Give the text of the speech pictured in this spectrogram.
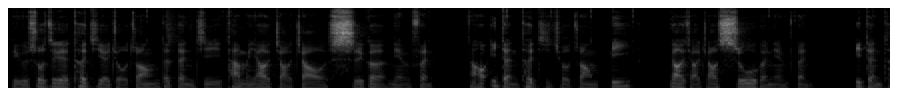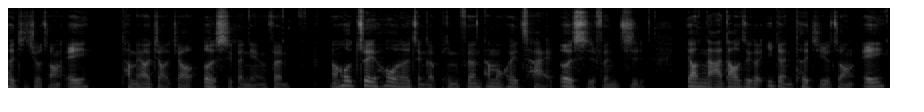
比如说这些特级的酒庄的等级，他们要缴交十个年份，然后一等特级酒庄 B 要缴交十五个年份，一等特级酒庄 A 他们要缴交二十个年份，然后最后呢，整个评分他们会采二十分制，要拿到这个一等特级酒庄 A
